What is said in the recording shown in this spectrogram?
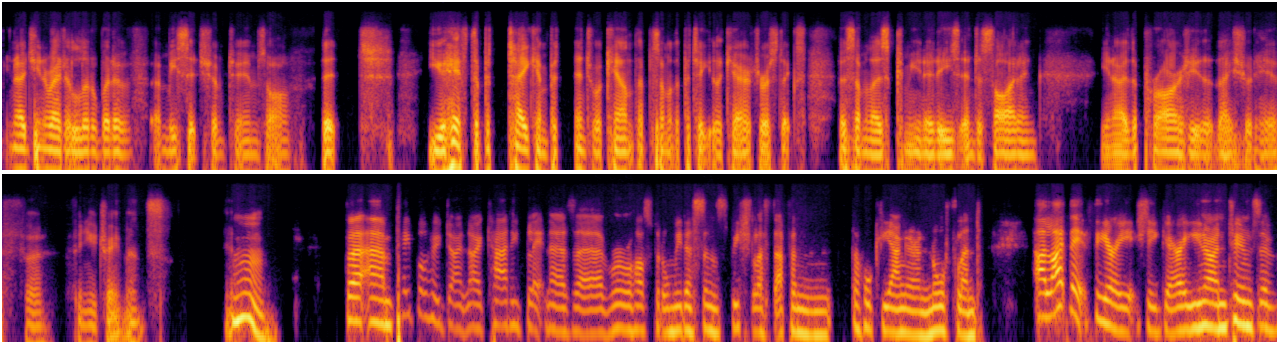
you know generated a little bit of a message in terms of that you have to take in, into account the, some of the particular characteristics of some of those communities in deciding, you know, the priority that they should have for for new treatments. Yeah. Mm. For um, people who don't know, Kati Blattner is a rural hospital medicine specialist up in the Hokianga in Northland. I like that theory actually, Gary, you know, in terms of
